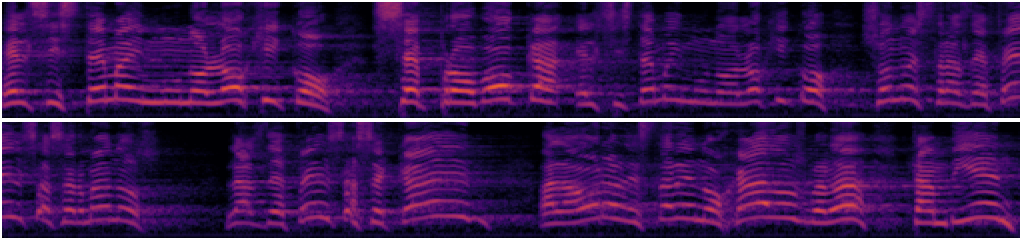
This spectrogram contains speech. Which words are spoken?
el sistema inmunológico, se provoca, el sistema inmunológico son nuestras defensas, hermanos. Las defensas se caen a la hora de estar enojados, ¿verdad? También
